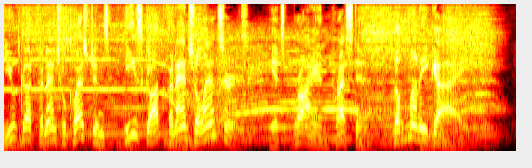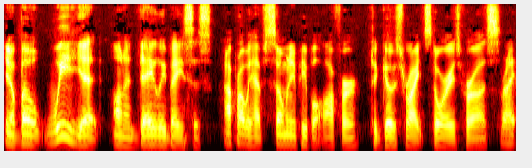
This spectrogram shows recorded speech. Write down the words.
You've got financial questions, he's got financial answers. It's Brian Preston, the money guy. You know, Bo, we get on a daily basis. I probably have so many people offer to ghostwrite stories for us. Right.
